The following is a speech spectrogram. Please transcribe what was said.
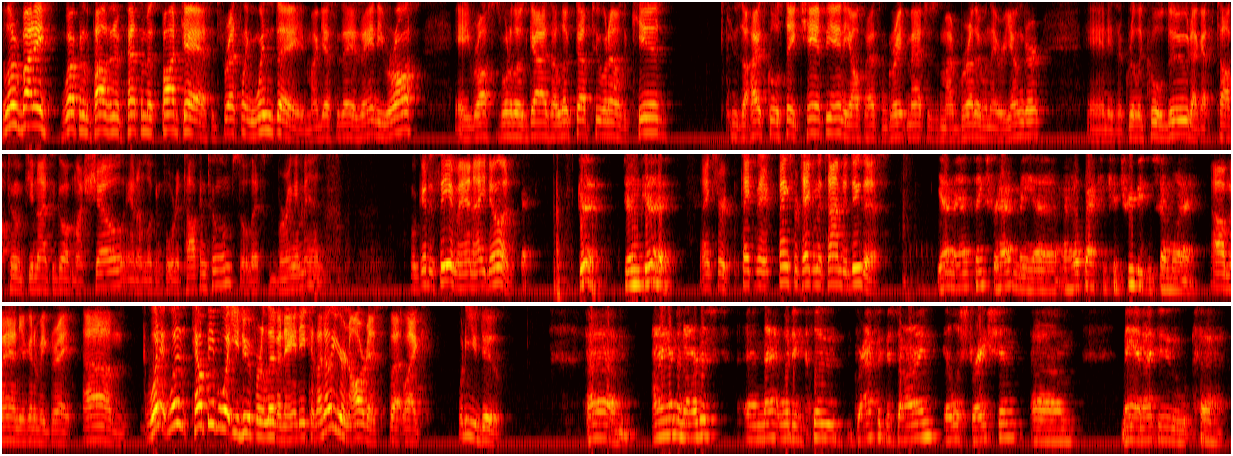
Hello, everybody. Welcome to the Positive Pessimist Podcast. It's Wrestling Wednesday. My guest today is Andy Ross. Andy Ross is one of those guys I looked up to when I was a kid. He was a high school state champion. He also had some great matches with my brother when they were younger. And he's a really cool dude. I got to talk to him a few nights ago at my show, and I'm looking forward to talking to him. So let's bring him in. Well, good to see you, man. How you doing? Good, doing good. Thanks for taking the, thanks for taking the time to do this. Yeah, man. Thanks for having me. Uh, I hope I can contribute in some way. Oh man, you're gonna be great. Um, what what is, tell people what you do for a living, Andy? Because I know you're an artist, but like, what do you do? Um, I am an artist, and that would include graphic design, illustration. Um, man, I do uh,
